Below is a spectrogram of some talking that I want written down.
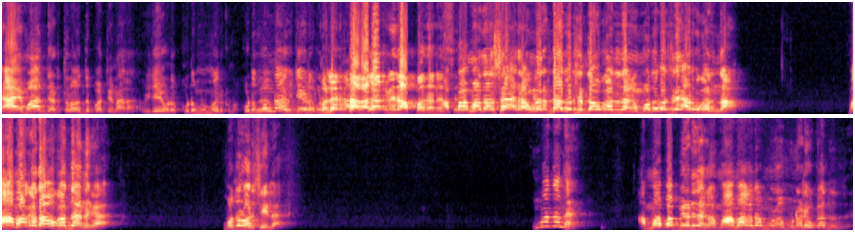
நியாயமா அந்த இடத்துல வந்து பார்த்தீங்கன்னா விஜயோட குடும்பமும் இருக்கணும். குடும்பம்னா விஜயோட வளர்த்த குடும்பம் ஆளாக்குனது அப்பா தானே அப்பா அம்மா தான் சார். அவங்க ரெண்டாவது வருஷம் தான் உட்காந்துருந்தாங்க முதல் வருஷம் யார் உட்காந்துருந்தான் மாமாக்க தான் உட்காந்தானுங்க முதல் வரிசையில். உண்மை தானே அம்மா அப்பா பின்னாடி தாங்க. மாமாக்க தான் முன்ன- முன்னாடி உட்காந்துருது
